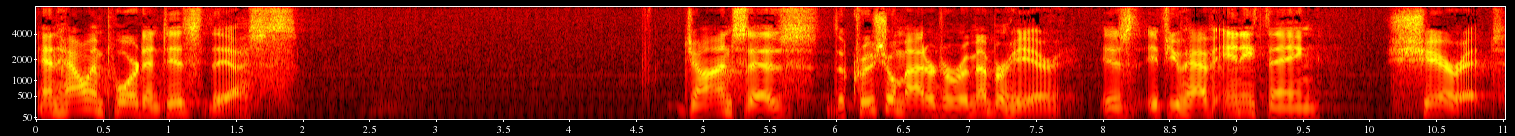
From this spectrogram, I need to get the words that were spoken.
And how important is this? John says the crucial matter to remember here is if you have anything, share it.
